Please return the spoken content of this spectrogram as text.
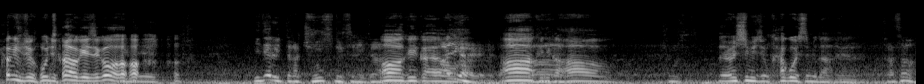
형님 지금 운전하고 계시고. 이게 이대로 있다가 죽을 수도 있으니까 아 그러니까요. 빨리 가야 됩니다. 아 아. 그러니까 아. 열심히 지금 가고 있습니다. 예. 가서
